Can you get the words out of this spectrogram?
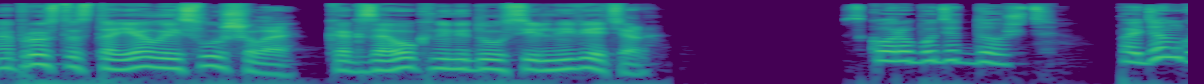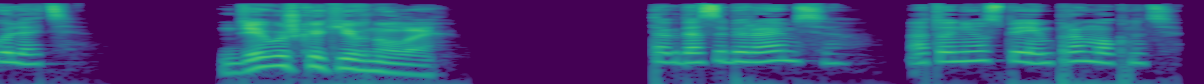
а просто стояла и слушала, как за окнами дул сильный ветер. «Скоро будет дождь. Пойдем гулять?» Девушка кивнула. «Тогда собираемся, а то не успеем промокнуть».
